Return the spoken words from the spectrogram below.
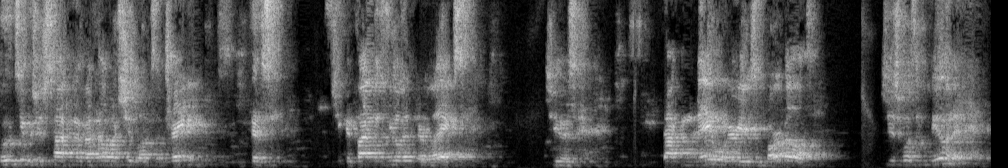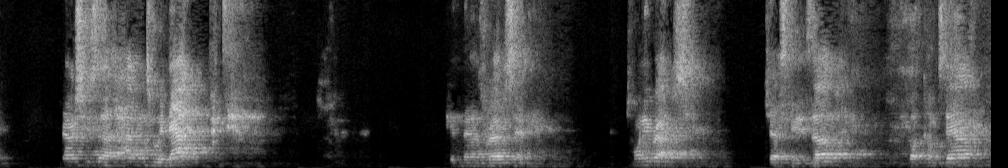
Bootsy was just talking about how much she loves the training because she could finally feel it in her legs. She was back in the day when we were using barbells, she just wasn't feeling it. Now she's uh, having to adapt. Those reps in. 20 reps. Chest stays up, butt comes down.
